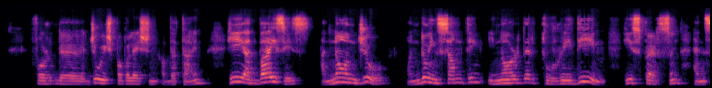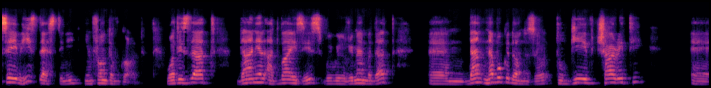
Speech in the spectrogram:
for the Jewish population of that time. He advises a non Jew on doing something in order to redeem his person and save his destiny in front of God. What is that? Daniel advises, we will remember that, um, Nebuchadnezzar to give charity uh,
